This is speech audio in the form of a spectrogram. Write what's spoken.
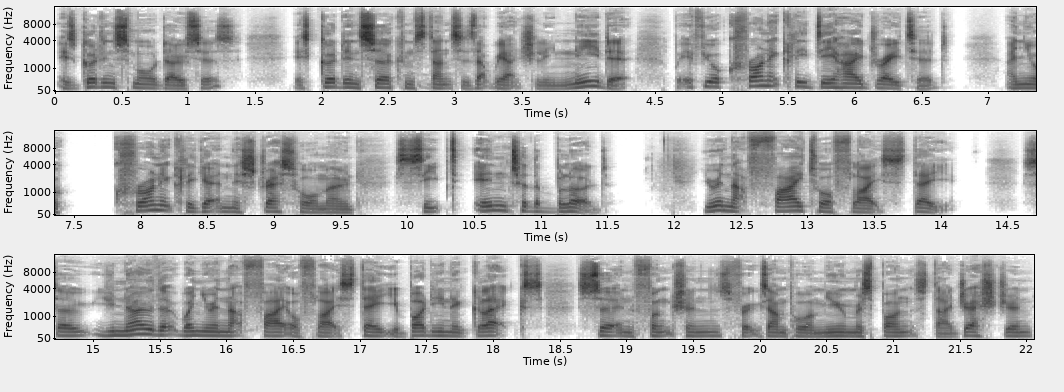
is good in small doses. It's good in circumstances that we actually need it. But if you're chronically dehydrated and you're chronically getting this stress hormone seeped into the blood, you're in that fight or flight state. So you know that when you're in that fight or flight state, your body neglects certain functions, for example, immune response, digestion,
